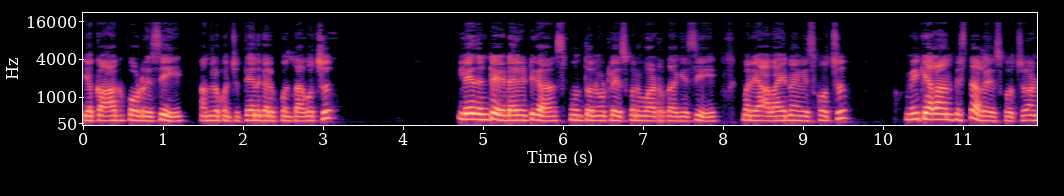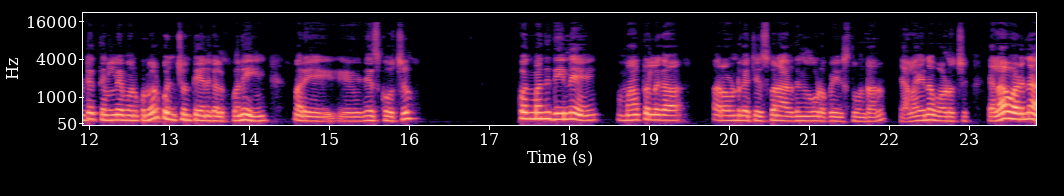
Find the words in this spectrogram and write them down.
ఈ యొక్క ఆకు పౌడర్ వేసి అందులో కొంచెం తేనె కలుపుకొని తాగొచ్చు. లేదంటే డైరెక్ట్గా స్పూన్తో నోట్లో వేసుకొని వాటర్ తాగేసి మరి అలా అయినా వేసుకోవచ్చు మీకు ఎలా అనిపిస్తే అలా వేసుకోవచ్చు. అంటే తినలేమనుకున్న వాళ్ళు కొంచెం తేనె కలుపుకొని మరి వేసుకోవచ్చు. కొంతమంది దీన్నే మాత్రలుగా రౌండ్‌గా చేసుకొని ఆ విధంగా కూడా ఉపయోగిస్తూ ఉంటారు. ఎలా అయినా వాడచ్చు ఎలా వాడినా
